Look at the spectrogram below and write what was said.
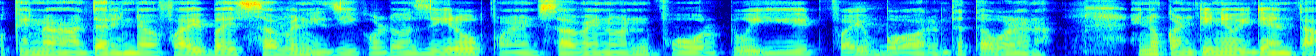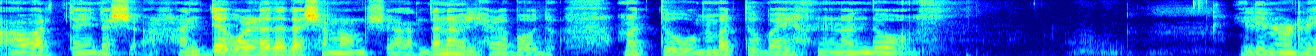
ಓಕೆನಾ ಆದ್ದರಿಂದ five by seven is equal to zero point seven one four two eight five bar ಅಂತ ತಗೊಳ್ಳೋಣ. ಇನ್ನು ಕಂಟಿನ್ಯೂ ಇದೆ ಅಂತ. ಆವರ್ತ ದಶ ಅಂತ್ಯಗೊಳ್ಳದ ದಶಮಾಂಶ ಅಂತ ನಾವಿಲ್ಲಿ ಹೇಳ್ಬೋದು. ಮತ್ತು ಒಂಬತ್ತು ಬೈ ಹನ್ನೊಂದು ಇಲ್ಲಿ ನೋಡಿರಿ,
